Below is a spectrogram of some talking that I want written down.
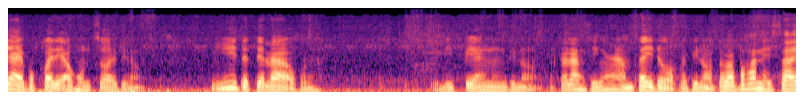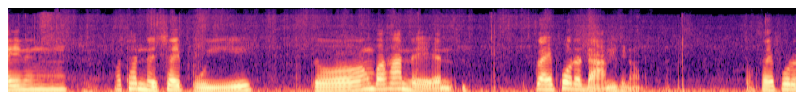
ย่ายบ่ค่อยได้เอาหนซอยพี่น้องนี่แต่แต่ล่าคนน่ะตัวนี้แปลงหนึ่งพี่น้องกำลังสีงามใส่ดอกเลยพี่น้องแต่ว่าบ่ทันได้ใส่หนึ่งบ่ทันได้ใส่ปุ๋ยสองบ่ทันได้อั่นใส่โพดดานพี่น้องต้องใส่โพด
